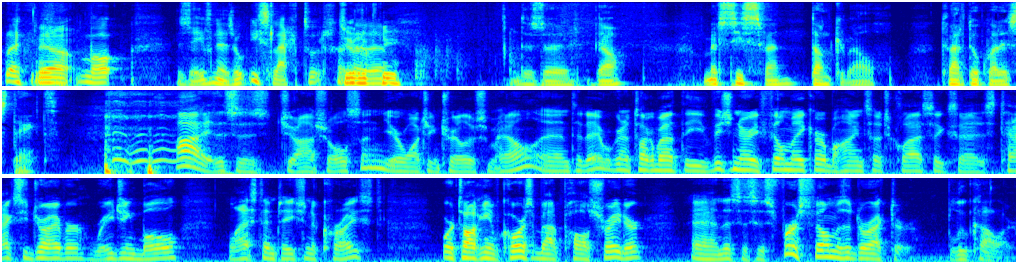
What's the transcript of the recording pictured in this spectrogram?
Allee. Ja. Maar 7 is ook niet slecht hoor. Tuurlijk Eh, niet. Dus eh, ja, merci Sven, dank u wel. Het werd ook wel eens tijd. Hi, this is Josh Olson. You're watching Trailers from Hell, and today we're going to talk about the visionary filmmaker behind such classics as Taxi Driver, Raging Bull, Last Temptation of Christ. We're talking, of course, about Paul Schrader, and this is his first film as a director, Blue Collar.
